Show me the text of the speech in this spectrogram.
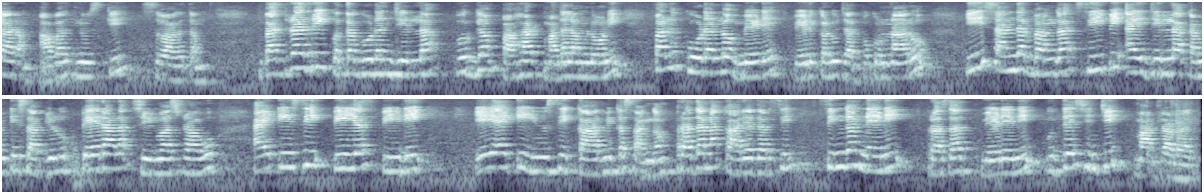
నమస్కారం. అవధ్ న్యూస్కి స్వాగతం. భద్రాద్రి కొత్తగూడెం జిల్లా పుర్గం పహాట్ మండలంలోని పలు కూడల్లో మేడే వేడుకలు జరుపుకున్నారు. ఈ సందర్భంగా సిపిఐ జిల్లా కమిటీ సభ్యులు Perala Srinivasarao ITC PSPD AITUC కార్మిక సంఘం ప్రధాన కార్యదర్శి సింగంనేని ప్రసాద్ మేడేని ఉద్దేశించి మాట్లాడారు.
